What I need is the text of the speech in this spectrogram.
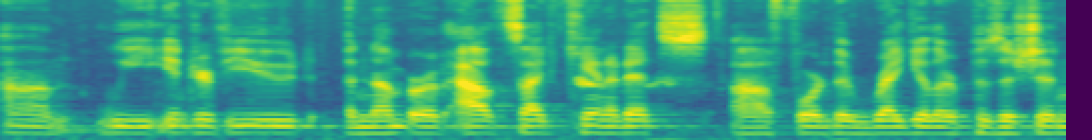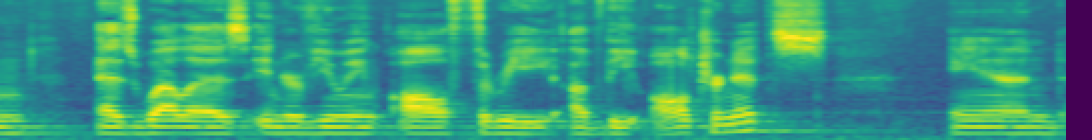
Um, We interviewed a number of outside candidates uh, for the regular position, as well as interviewing all three of the alternates. And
